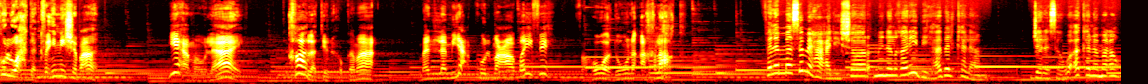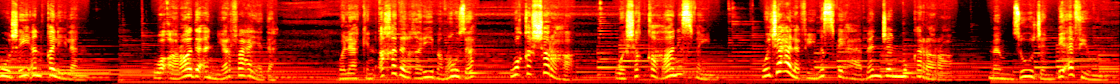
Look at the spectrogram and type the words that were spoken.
كل وحدك فإني شبعان. يا مولاي قالت الحكماء من لم يأكل مع ضيفه فهو دون أخلاق. فلما سمع علي شار من الغريب هذا الكلام جلس وأكل معه شيئا قليلا وأراد أن يرفع يده. ولكن أخذ الغريب موزة وقشرها وشقها نصفين وجعل في نصفها بنجا مكررا ممزوجا بأفيون.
